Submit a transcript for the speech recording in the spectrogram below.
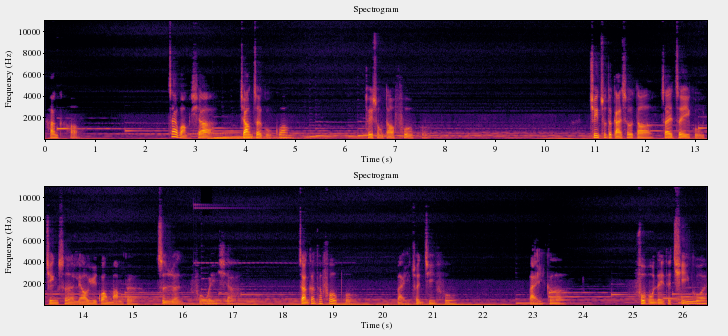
很好。再往下，将这股光推送到腹部，清楚的感受到，在这一股金色疗愈光芒的滋润抚慰下，整个的腹部，每一寸肌肤，每一个腹部内的器官，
